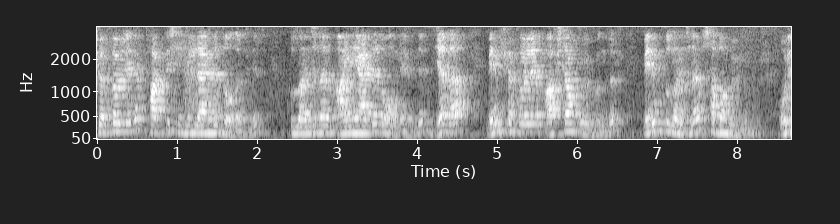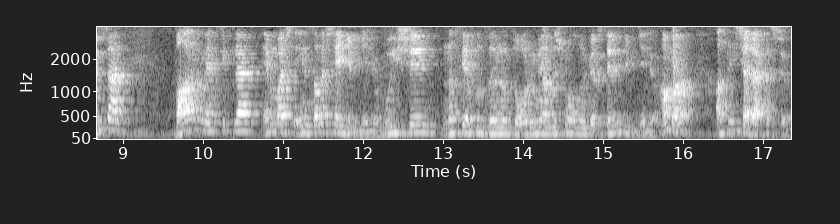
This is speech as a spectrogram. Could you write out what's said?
şoförlerim farklı şehirlerde de olabilir. Kullanıcılarım aynı yerde de olmayabilir. Ya da benim şoförlerim akşam uygundur, benim kullanıcılarım sabah uygundur. O yüzden bazı metrikler en başta insana şey gibi geliyor. Bu işin nasıl yapıldığını, doğru mu yanlış mı olduğunu gösterir gibi geliyor. Ama aslında hiç alakası yok.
